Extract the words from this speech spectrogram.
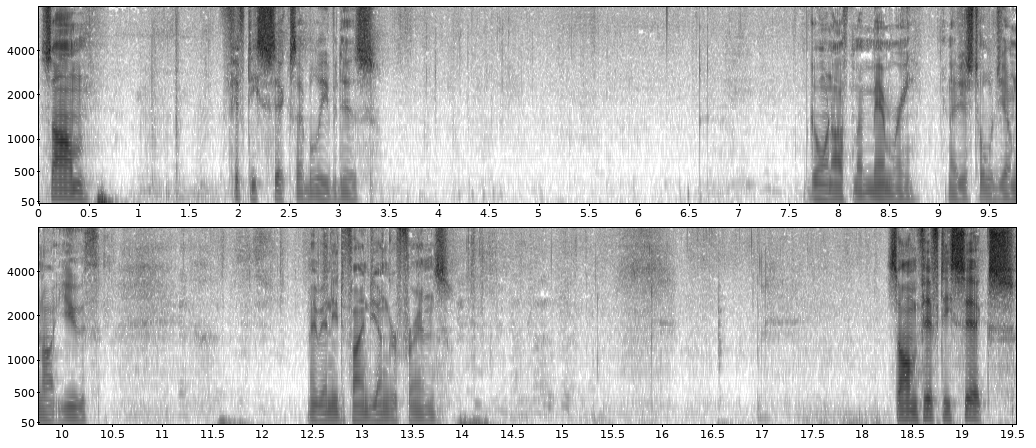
Psalm 56, I believe it is. Going off my memory, and I just told you I'm not youth. Maybe I need to find younger friends. Psalm 56,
